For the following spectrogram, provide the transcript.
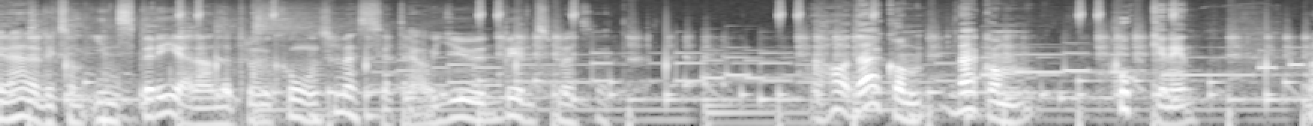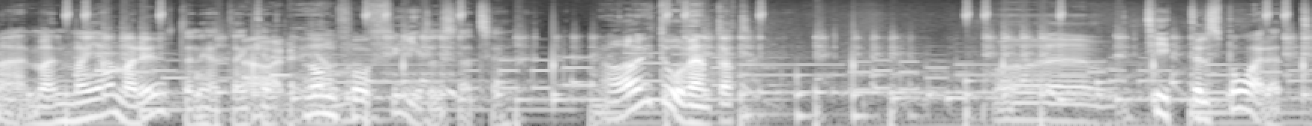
Tycker det här är liksom inspirerande produktionsmässigt ja, och ljudbildsmässigt. Jaha, där kom, där kom hooken in. Nej, man, man jammar ut den helt enkelt. Ja, Någon får fil så att säga. Ja, lite oväntat. Och, eh, Titelspåret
